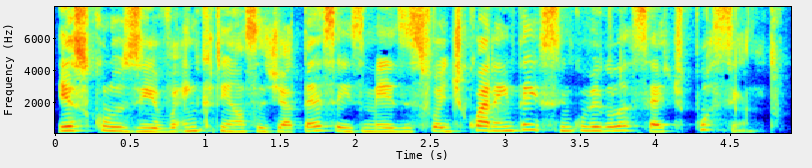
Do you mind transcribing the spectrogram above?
exclusivo em crianças de até 6 meses foi de 45,7%.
